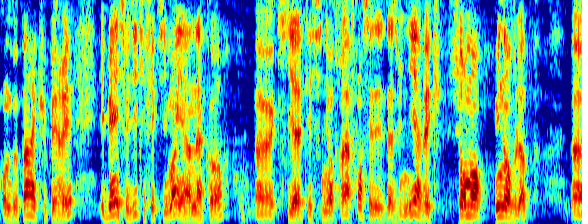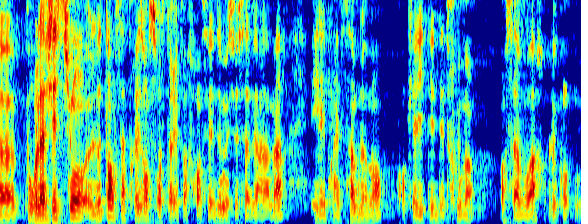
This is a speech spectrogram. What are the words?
on, ne veut pas récupérer. Eh bien, il se dit qu'effectivement, il y a un accord qui a été signé entre la France et les États-Unis avec sûrement une enveloppe euh, pour la gestion, le temps de sa présence sur le territoire français de M. Saber Lamar, et il est simplement, en qualité d'être humain, en savoir le contenu.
